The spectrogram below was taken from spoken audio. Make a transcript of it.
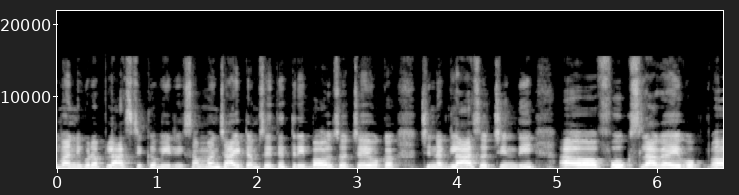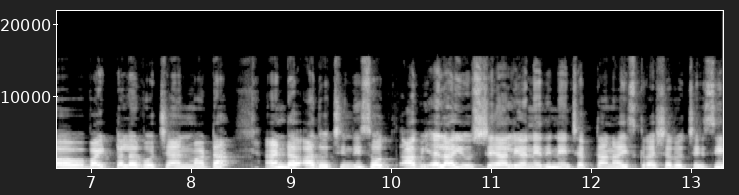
ఇవన్నీ కూడా ప్లాస్టిక్ వీటికి సంబంధించి ఐటమ్స్ అయితే త్రీ బౌల్స్ వచ్చాయి. ఒక చిన్న గ్లాస్ వచ్చింది. ఫోక్స్ లాగా ఏవో వైట్ కలర్ వచ్చాయన్నమాట అండ్ అది వచ్చింది సో అవి ఎలా యూస్ చేయాలి అనేది నేను చెప్తాను. ఐస్ క్రషర్ వచ్చేసి.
